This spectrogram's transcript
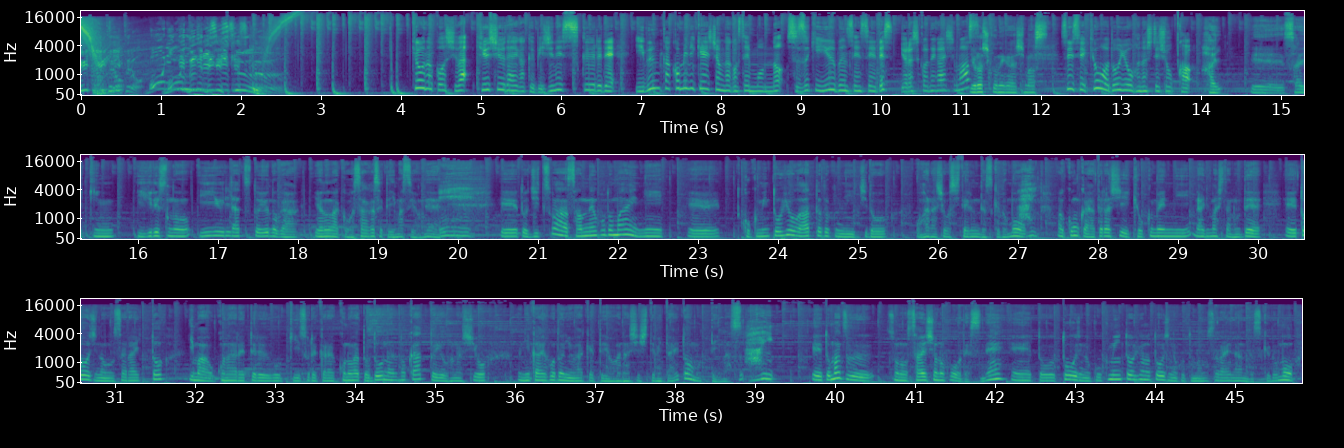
今日の講師は九州大学ビジネススクールで異文化コミュニケーションがご専門の鈴木雄文先生です。よろしくお願いします。よろしくお願いします。先生今日はどういうお話でしょうか？はい、えー、最近イギリスの EU 離脱というのが世の中を騒がせていますよね。えー、えーと実は3年ほど前に、えー、国民投票があった時に一度お話をしてるんですけども、はいまあ、今回新しい局面になりましたので、えー当時のおさらいと今行われている動きそれからこの後どうなるのかというお話を2回ほどに分けてお話ししてみたいと思っています。はいえー、とまずその最初の方ですね、えー、と当時の国民投票の当時のことのおさらいなんですけども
